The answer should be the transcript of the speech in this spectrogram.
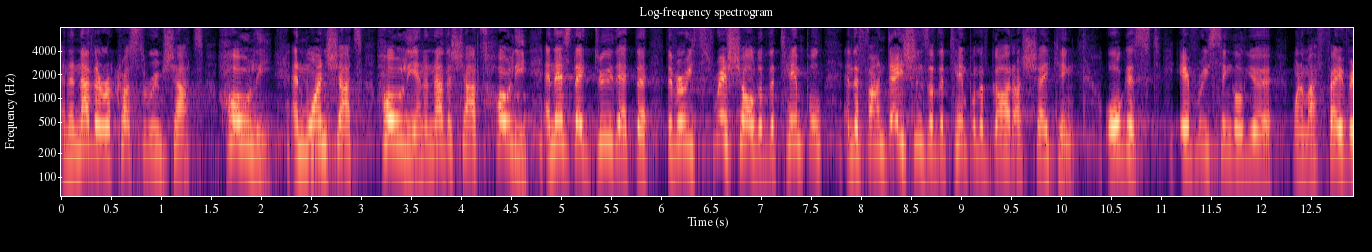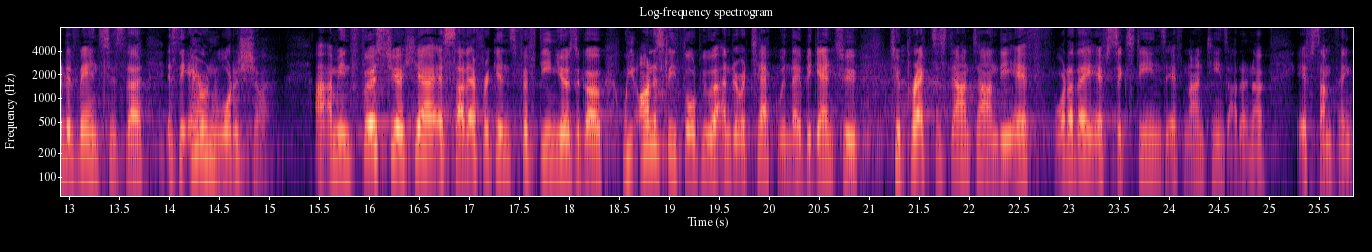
and another across the room shouts, Holy, and one shouts, Holy, and another shouts, Holy. And as they do that, the, the very threshold of the temple and the foundations of the temple of God are shaking. August, every single year, one of my favorite events is the, is the Air and Water Show. I mean, first year here as South Africans 15 years ago, we honestly thought we were under attack when they began to, to practice downtown. The F, what are they, F 16s, F 19s, I don't know, F something.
